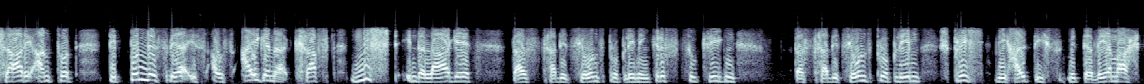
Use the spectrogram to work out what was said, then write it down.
klare Antwort. Die Bundeswehr ist aus eigener Kraft nicht in der Lage, das Traditionsproblem in den Griff zu kriegen. Das Traditionsproblem, sprich, wie halte ich es mit der Wehrmacht,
